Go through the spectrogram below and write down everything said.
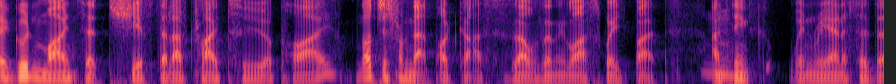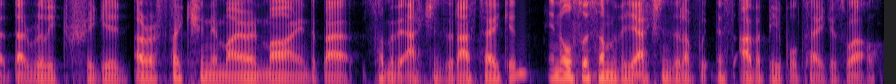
a good mindset shift that I've tried to apply, not just from that podcast, because that was only last week, but I think when Reana said that, that really triggered a reflection in my own mind about some of the actions that I've taken and also some of the actions that I've witnessed other people take as well.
